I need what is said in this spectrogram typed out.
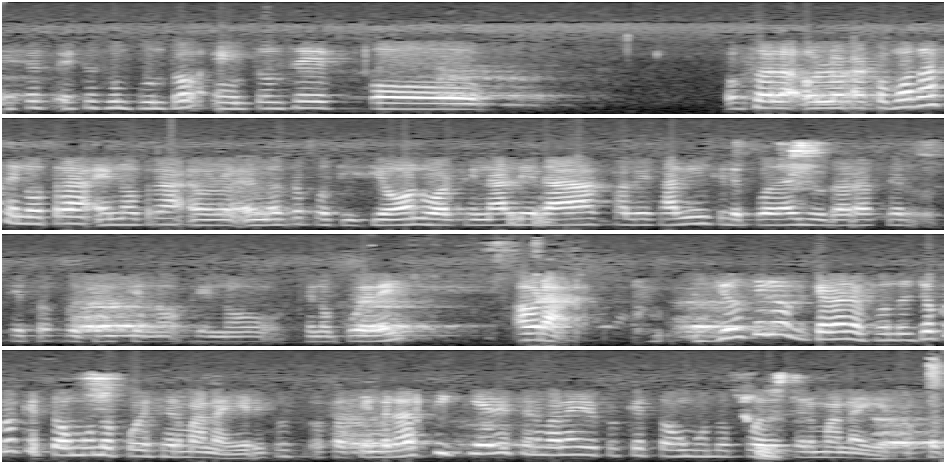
Ese es, ese es un punto. Entonces, o, o, o lo recomodas en otra, en otra, en otra posición, o al final le das tal vez a alguien que le pueda ayudar a hacer ciertas cosas que no, que no, que no puede. Ahora, yo sí lo que creo en el fondo es, yo creo que todo el mundo puede ser manager. Eso, o sea, si en verdad sí quieres ser manager, yo creo que todo el mundo puede ser manager. O sea,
